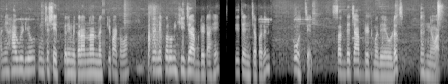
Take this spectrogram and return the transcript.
आणि हा व्हिडिओ तुमच्या शेतकरी मित्रांना नक्की पाठवा जेणेकरून ही जी अपडेट आहे ती त्यांच्यापर्यंत पोहोचेल. सध्याच्या अपडेटमध्ये एवढंच. धन्यवाद.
